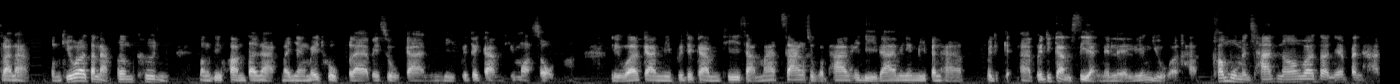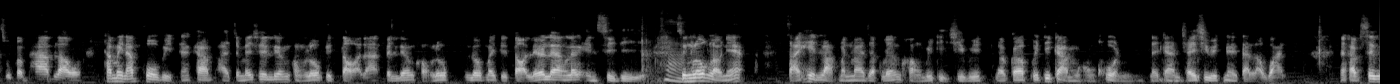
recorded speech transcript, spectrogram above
ตระหนัก ผมคิดว่าเราตระหนักเพิ่มขึ้น บางทีความตระหนักมันยังไม่ถูกแปลไปสู่การมีพฤติกรรมที่เหมาะสม หรือว่าการมีพฤติกรรมที่สามารถสร้างสุขภาพให้ดีได้มันยังมีปัญหาพฤติกรรมอ่าพฤติกรรมเสี่ยงในหลายเรื่องอยู่อะครับ ข้อมูลมันชัดเนาะว่าตอนนี้ปัญหาสุขภาพเราถ้าไม่นับโควิดนะครับอาจจะไม่ใช่เรื่องของโรคติดต่อละเป็นเรื่องของโรคโรคไม่ติดต่อเรื่องเรื่องเรื่อง NCD ค่ะซึ่งโรคเหล่านี้สาเหตุหลักมันมาจากเรื่องของวิถีชีวิต แล้วก็พฤติกรรมของคนในการใช้ชีวิตในแต่ละวันนะครับ ซึ่ง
